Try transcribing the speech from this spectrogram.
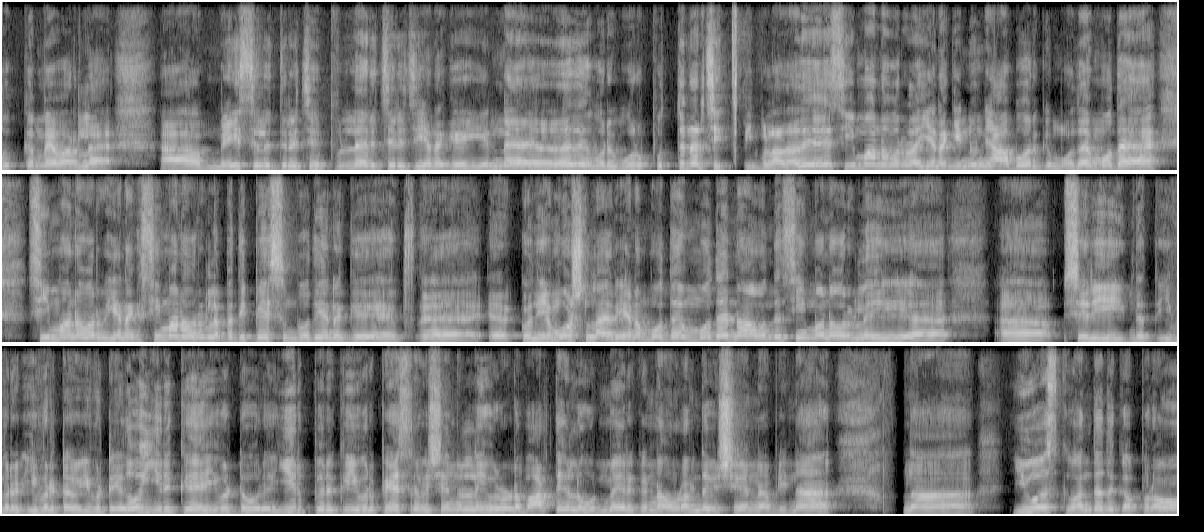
தூக்கமே வரல. மெய் செலுத்திருச்சு புல்லரிச்சிருச்சு எனக்கு என்ன அதாவது ஒரு ஒரு புத்துணர்ச்சி. இவ்வளோ அதாவது சீமானவர்களை எனக்கு இன்னும் ஞாபகம் இருக்குது முத முத சீமானவர் எனக்கு சீமானவர்களை பற்றி பேசும்போது எனக்கு கொஞ்சம் எமோஷனல் ஆயிரும். ஏன்னா முத முத நான் வந்து சீமானவர்களை சரி இந்த இவர் இவர்கிட்ட இவர்கிட்ட ஏதோ இருக்குது இவர்கிட்ட ஒரு ஈர்ப்பு இருக்குது இவர் பேசுகிற விஷயங்களில் இவரோட வார்த்தைகளில் உண்மை இருக்குன்னு நான் உணர்ந்த விஷயம் என்ன அப்படின்னா நான் யூஎஸ்க்கு வந்ததுக்கப்புறம்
